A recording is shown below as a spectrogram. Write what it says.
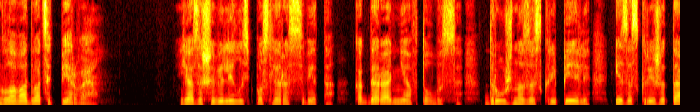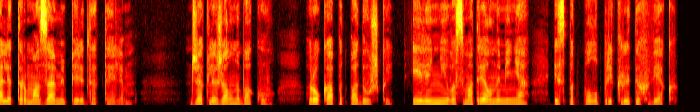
Глава двадцать первая. Я зашевелилась после рассвета, когда ранние автобусы дружно заскрипели и заскрежетали тормозами перед отелем. Джек лежал на боку, рука под подушкой, и лениво смотрел на меня из-под полуприкрытых век.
